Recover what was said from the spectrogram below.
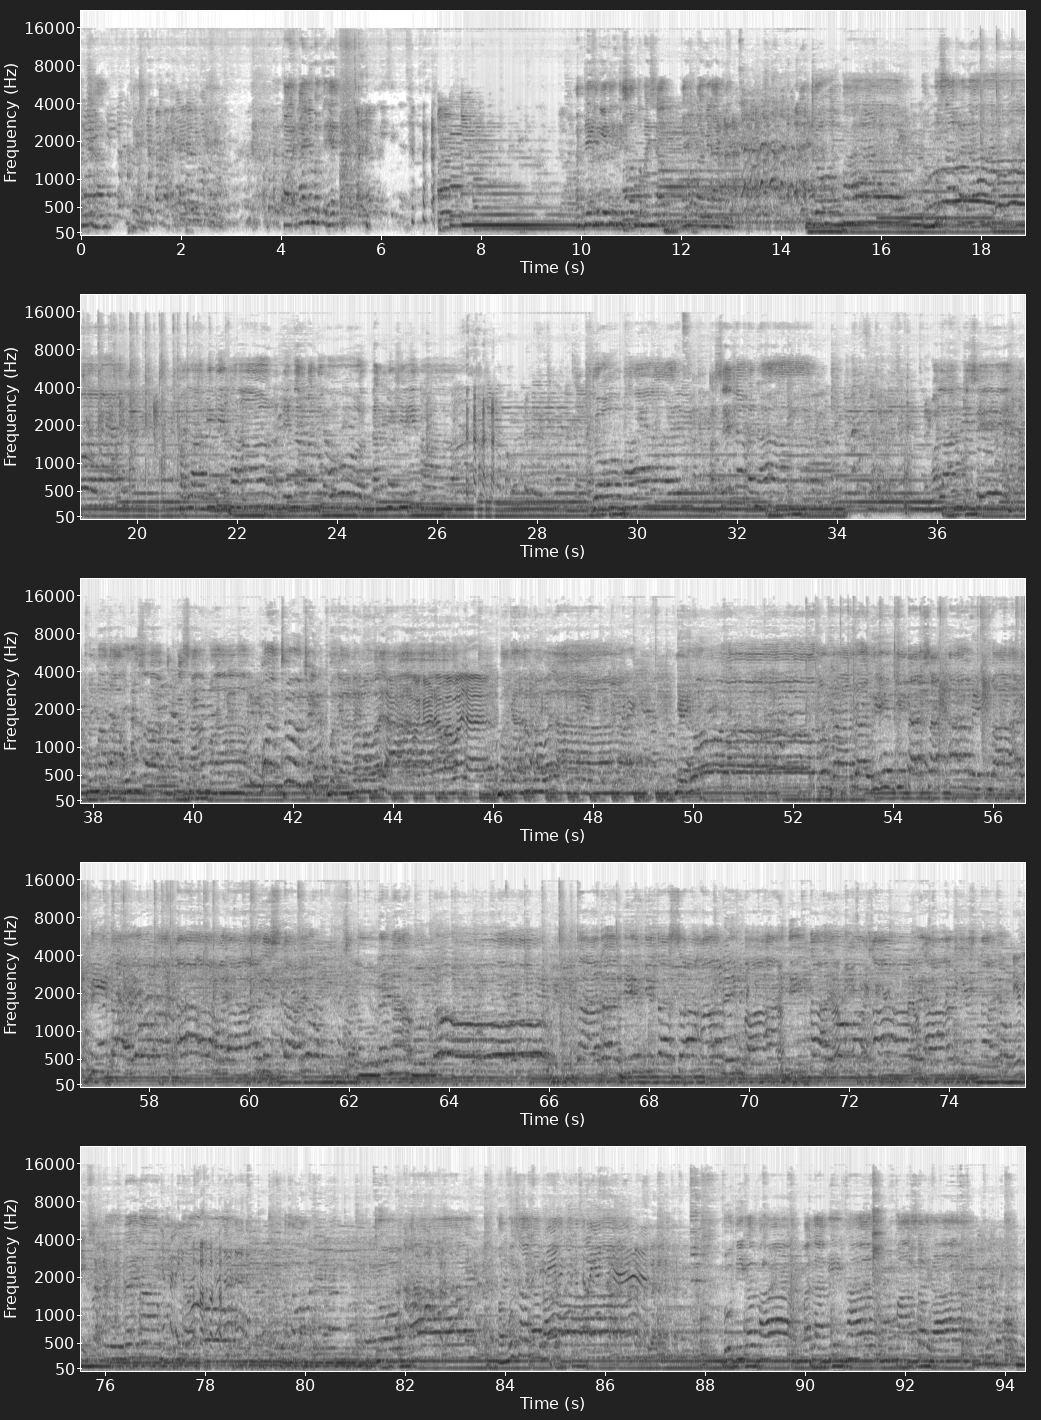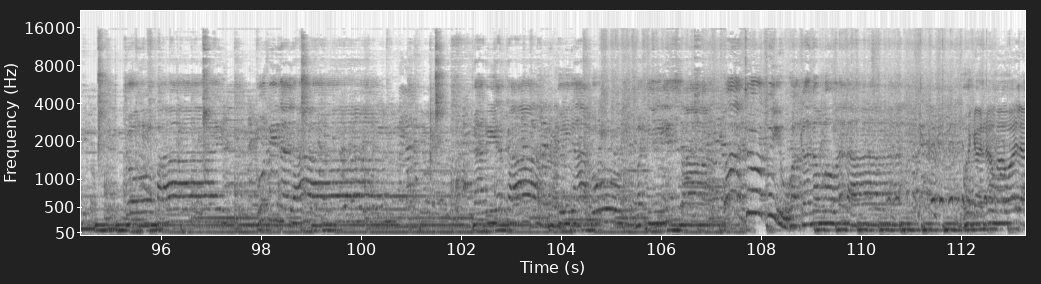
Alam niya. Okay. Kaya, kaya niya magtiis. Ang dedicated Amen. Buti ka pa, palagi kang masaya. Jopay, buti na lang. Nariyan ka, di na ako mag-iisa. One, two, three, huwag ka na mawala. Huwag ka na mawala.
